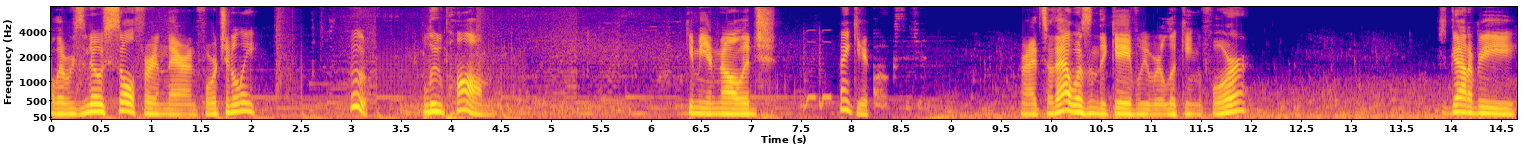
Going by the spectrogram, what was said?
Well, there was no sulfur in there, unfortunately. Ooh, blue palm. Give me your knowledge. Thank you. Oxygen. Alright, so that wasn't the cave we were looking for. There's gotta be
